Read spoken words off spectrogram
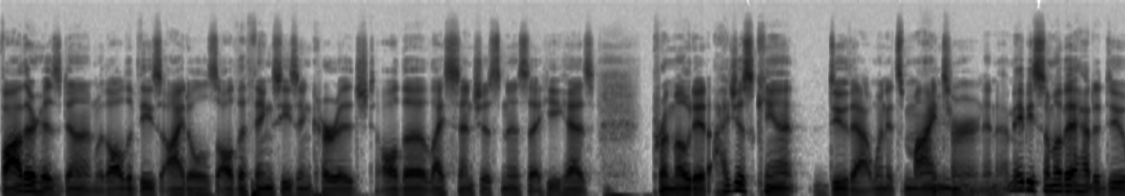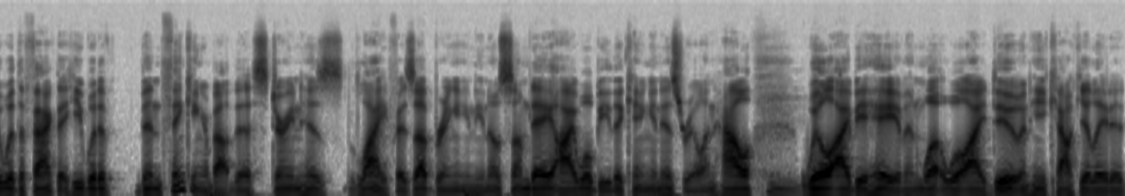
father has done with all of these idols, all the things he's encouraged, all the licentiousness that he has promoted. I just can't do that when it's my mm. turn. And uh, maybe some of it had to do with the fact that he would have been thinking about this during his life, his upbringing. You know, someday I will be the king in Israel, and how mm. will I behave and what will I do? And he calculated,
